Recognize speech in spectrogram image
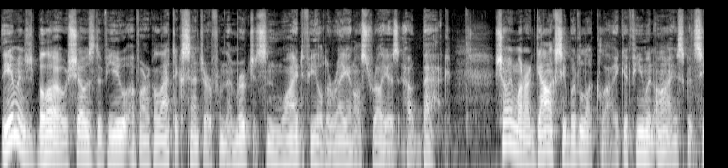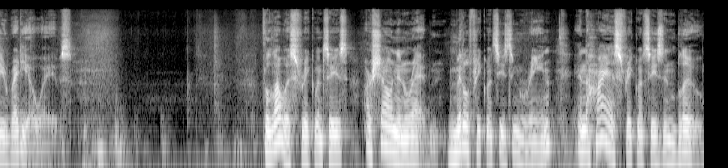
The image below shows the view of our galactic center from the Murchison Wide Field Array in Australia's outback, showing what our galaxy would look like if human eyes could see radio waves. The lowest frequencies are shown in red, middle frequencies in green, and the highest frequencies in blue.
